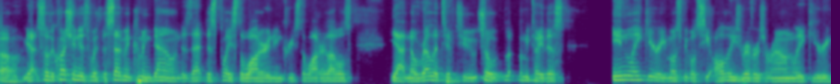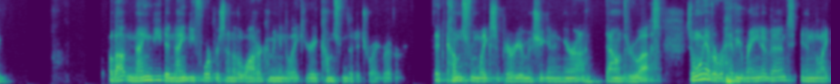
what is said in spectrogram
Oh, yeah. So the question is with the sediment coming down, does that displace the water and increase the water levels? Yeah, no, relative to, so let, me tell you this. In Lake Erie, most people see all these rivers around Lake Erie. About 90 to 94% of the water coming into Lake Erie comes from the Detroit River. It comes from Lake Superior, Michigan and Huron down through us. So when we have a heavy rain event in like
